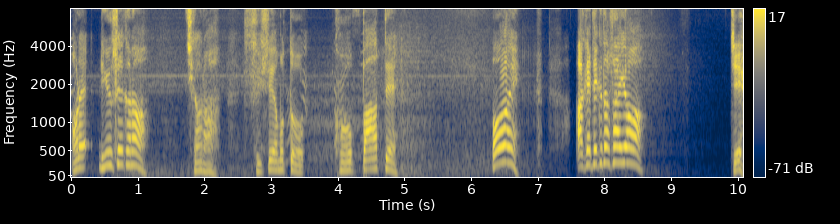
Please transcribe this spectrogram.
あれ流星かな？違うな。水星はもっと、こう、バーって。おい開けてくださいよ。ち。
